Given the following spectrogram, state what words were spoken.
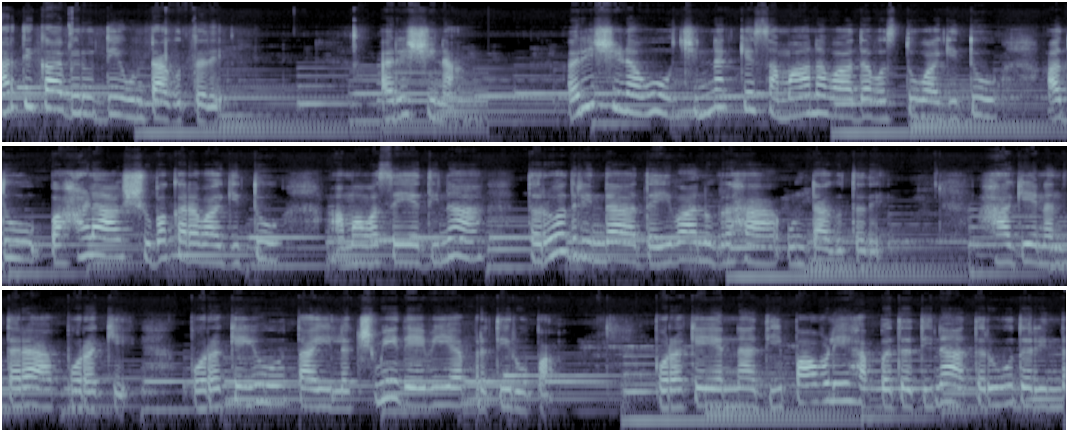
ಆರ್ಥಿಕಾಭಿವೃದ್ಧಿ ಉಂಟಾಗುತ್ತದೆ. ಅರಿಶಿನ. ಅರಿಶಿಣವು ಚಿನ್ನಕ್ಕೆ ಸಮಾನವಾದ ವಸ್ತುವಾಗಿದ್ದು, ಅದು ಬಹಳ ಶುಭಕರವಾಗಿದ್ದು, ಅಮಾವಾಸ್ಯೆಯ ದಿನ ತರೋದ್ರಿಂದ ದೈವಾನುಗ್ರಹ ಉಂಟಾಗುತ್ತದೆ. ಹಾಗೆ ನಂತರ ಪೊರಕೆ. ಪೊರಕೆಯು ತಾಯಿ ಲಕ್ಷ್ಮೀ ದೇವಿಯ ಪ್ರತಿರೂಪ. ಪೊರಕೆಯನ್ನು ದೀಪಾವಳಿ ಹಬ್ಬದ ದಿನ ತರುವುದರಿಂದ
